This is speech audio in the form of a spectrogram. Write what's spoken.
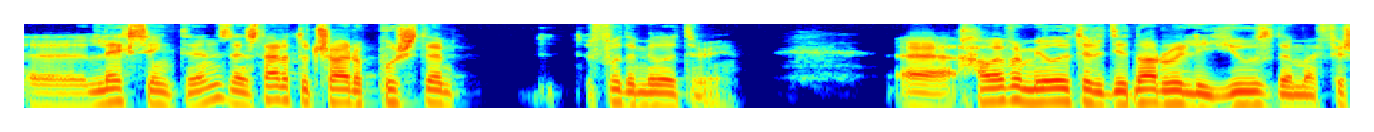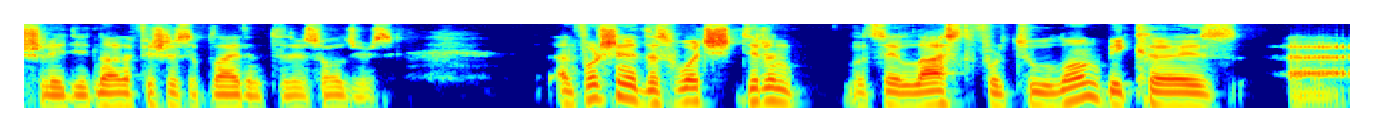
uh, Lexingtons and started to try to push them for the military. Uh, however, military did not really use them officially, did not officially supply them to their soldiers. Unfortunately, this watch didn't, let's say, last for too long because uh,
